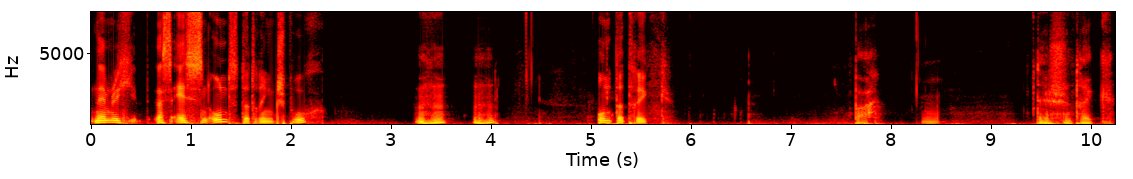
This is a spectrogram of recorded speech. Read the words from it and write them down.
nämlich das Essen und der Trinkspruch Mhm. Mhm. und der Trick. Boah. Mhm. Das ist ein Trick.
